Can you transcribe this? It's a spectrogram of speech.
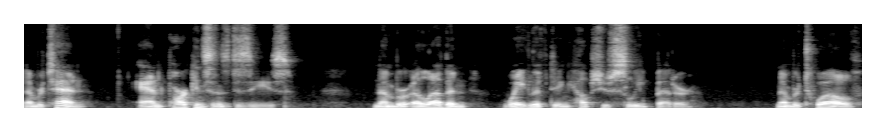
Number 10, and Parkinson's disease. Number 11, weightlifting helps you sleep better. Number 12,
